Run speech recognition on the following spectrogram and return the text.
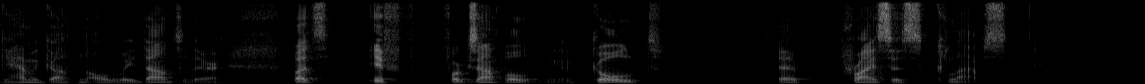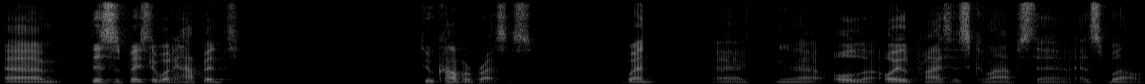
We haven't gotten all the way down to there. But if, for example, gold uh, prices collapse, um, this is basically what happened to copper prices when uh, you know, all oil prices collapsed uh, as well.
